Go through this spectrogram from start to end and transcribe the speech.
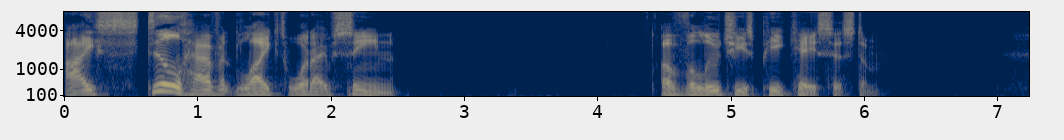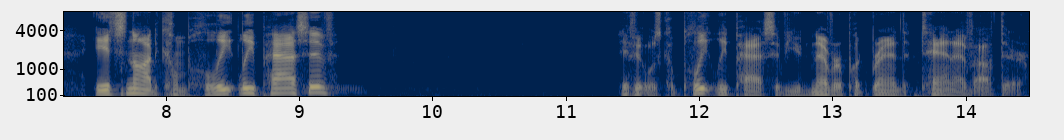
I still haven't liked what I've seen of Vellucci's PK system. It's not completely passive. If it was completely passive, you'd never put Brandon Tanev out there.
